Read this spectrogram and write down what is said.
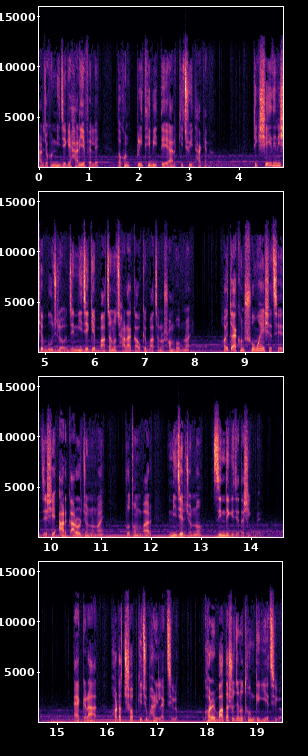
আর যখন নিজেকে হারিয়ে ফেলে, তখন পৃথিবীতে আর কিছুই থাকে না। ঠিক সেই দিনই সে বুঝল যে নিজেকে বাঁচানো ছাড়া কাউকে বাঁচানো সম্ভব নয়। হয়তো এখন সময় এসেছে যে সে আর কারোর জন্য নয়, প্রথমবার নিজের জন্য জিন্দেগি যেতে শিখবে। এক রাত হঠাৎ সব কিছু ভারী লাগছিল। ঘরের বাতাসও যেন থমকে গিয়েছিল।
